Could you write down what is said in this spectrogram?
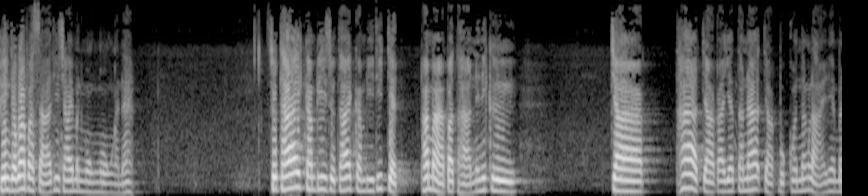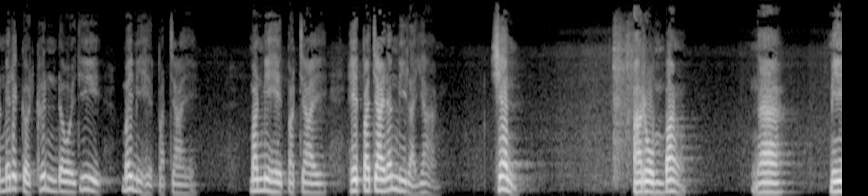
เพียงแต่ว่าภาษาที่ใช้มันงงๆอะนะ สุดท้ายคำพีสุดท้ายคำพีที่เจ็ดพระมหาประธานในี่คือ จากธาตุจากอายตนะจากบุคคลทั้งหลายเนี่ยมันไม่ได้เกิดขึ้นโดยที่ไม่มีเหตุปัจจัย มันมีเหตุปัจจัย เหตุปัจจัยนั้นมีหลายอย่าง เช่น อารมณ์บ้างนะมี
